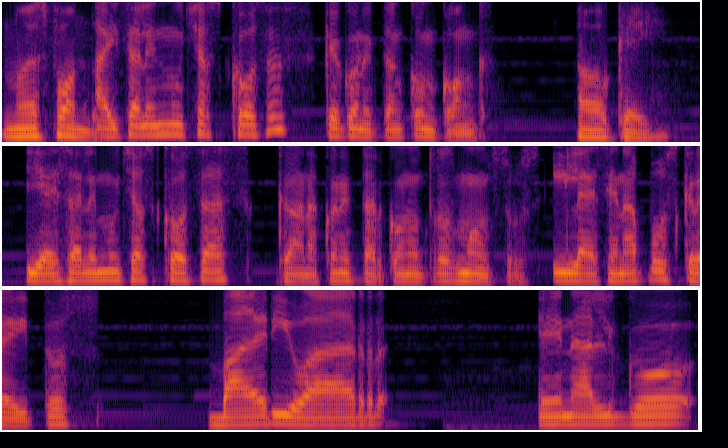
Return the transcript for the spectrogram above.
no, es fondo. Ahí salen muchas cosas que conectan con Kong. Ah, ok. Y ahí salen muchas cosas que van a conectar con otros monstruos. Y la escena post créditos va a derivar en algo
